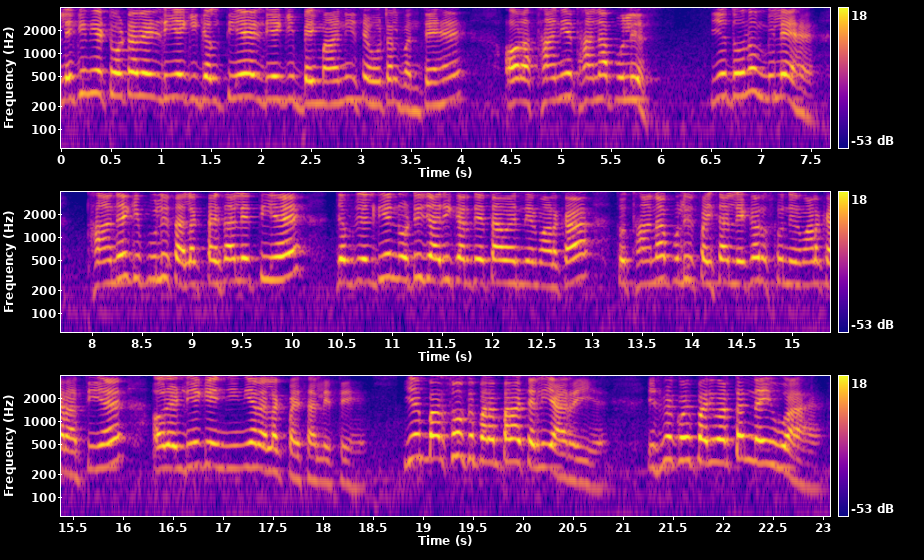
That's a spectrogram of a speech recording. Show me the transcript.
लेकिन ये टोटल एलडीए की गलती है। एलडीए की बेईमानी से होटल बनते हैं और स्थानीय थाना पुलिस, ये दोनों मिले हैं। थाने की पुलिस अलग पैसा लेती है। जब एलडीए नोटिस जारी कर देता है निर्माण का तो थाना पुलिस पैसा लेकर उसको निर्माण कराती है और एलडीए के इंजीनियर अलग पैसा लेते हैं। ये बरसों से परंपरा चली आ रही है। इसमें कोई परिवर्तन नहीं हुआ है।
